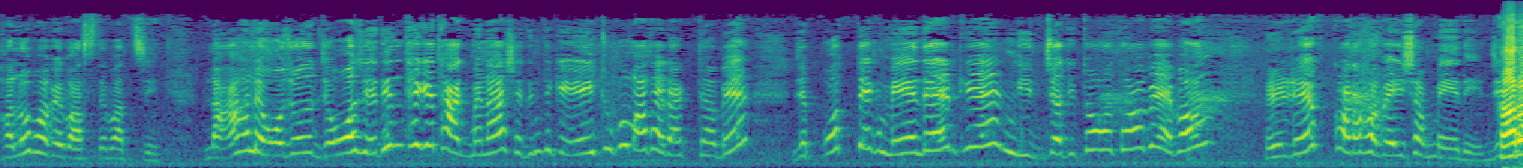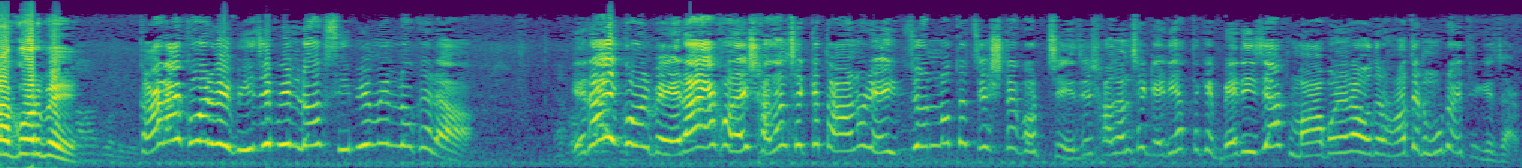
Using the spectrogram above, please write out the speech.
ভালোভাবে বাঁচতে পারছে। না হলে ও ও যেদিন থেকে থাকবে না সেদিন থেকে এইটুকু মাথায় রাখতে হবে যে প্রত্যেক মেয়েদেরকে নির্যাতিত হতে হবে এবং রেপ করা হবে এইসব মেয়েদের। কারা করবে? কারা করবে? বিজেপির লোক সিপিএম এর লোকেরা। এরাই করবে এরা এখন এই সাধারণ শেখকে তাড়ানোর এই জন্য তো চেষ্টা করছে যে সাধারণ শেখ এরিয়া থেকে বেরিয়ে যাক মা বোনেরা ওদের হাতের মুঠোয় থেকে যাক।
